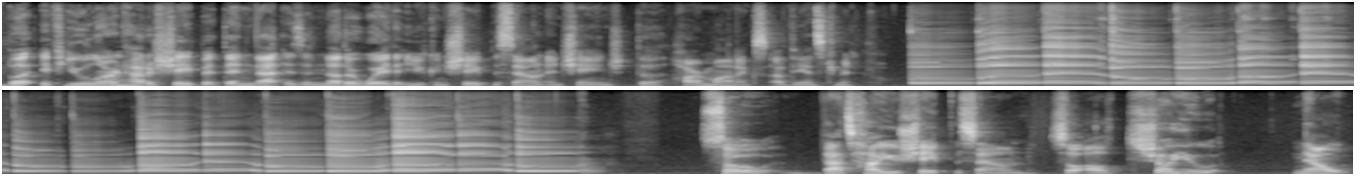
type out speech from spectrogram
But if you learn how to shape it, then that is another way that you can shape the sound and change the harmonics of the instrument. So that's how you shape the sound. So I'll show you now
